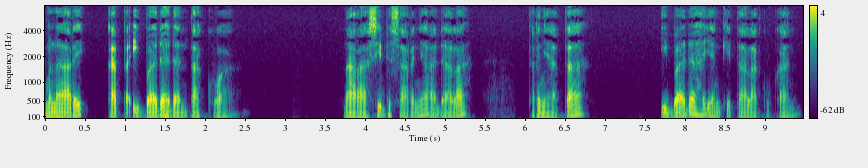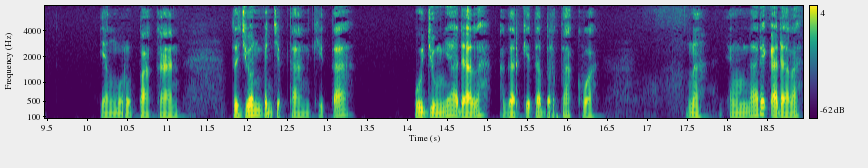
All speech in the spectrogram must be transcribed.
menarik kata ibadah dan takwa. Narasi besarnya adalah ternyata ibadah yang kita lakukan yang merupakan tujuan penciptaan kita ujungnya adalah agar kita bertakwa. Nah, yang menarik adalah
